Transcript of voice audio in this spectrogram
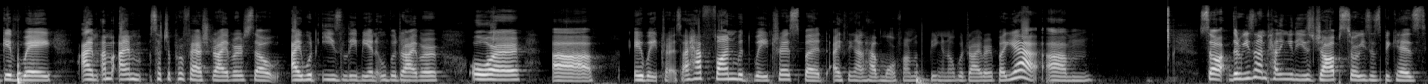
Give way. I'm, I'm, I'm such a professional driver, so I would easily be an Uber driver or uh, a waitress. I have fun with waitress, but I think I'll have more fun with being an Uber driver. But yeah, um, so the reason I'm telling you these job stories is because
